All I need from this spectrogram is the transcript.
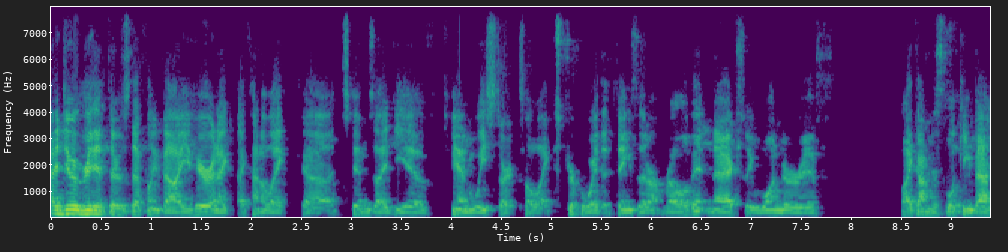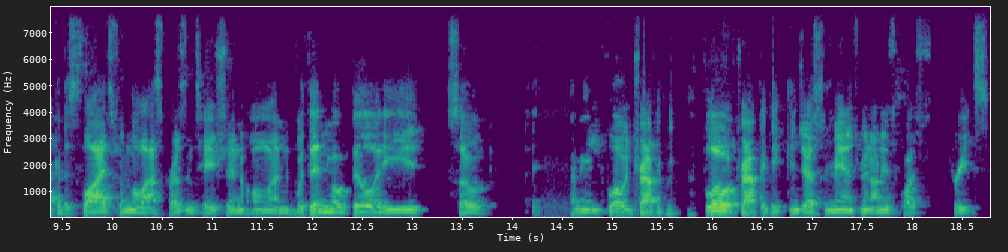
I do agree that there's definitely value here, and I, I kind of like uh, Tim's idea of can we start to like strip away the things that aren't relevant, and I actually wonder if, like, I'm just looking back at the slides from the last presentation on within mobility. So, I mean, flow and traffic, flow of traffic and congestion management on Issaquah streets.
